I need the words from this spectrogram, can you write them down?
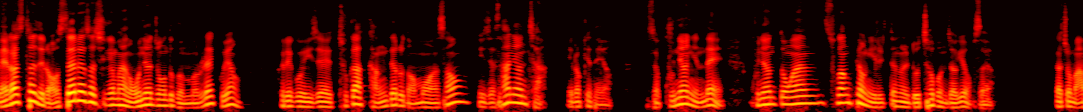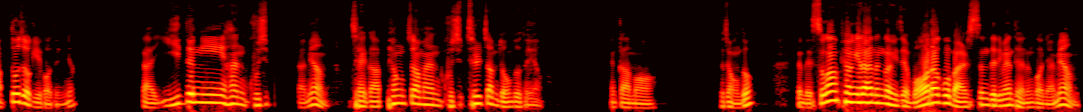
메가스터디 러셀에서 지금 한 5년 정도 근무를 했고요. 그리고 이제 두각 강대로 넘어와서 이제 4년 차 이렇게 돼요. 그래서 9년인데 9년 동안 수강평 1등을 놓쳐본 적이 없어요. 그러니까 좀 압도적이거든요. 그러니까 2등이 한 90이라면 제가 평점 한 97점 정도 돼요. 그러니까 뭐 그 정도? 근데 수강평이라는 건 이제 뭐라고 말씀드리면 되는 거냐면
